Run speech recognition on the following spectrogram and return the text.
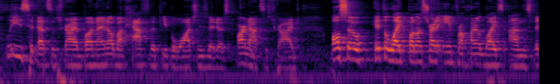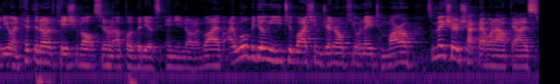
please hit that subscribe button. I know about half of the people watching these videos are not subscribed. Also, hit the like button. Let's try to aim for 100 likes on this video, and hit the notification bell so you don't upload videos and you know when I'm live. I will be doing a YouTube live stream general Q&A tomorrow, so make sure to check that one out, guys.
